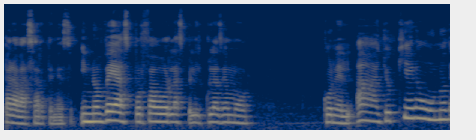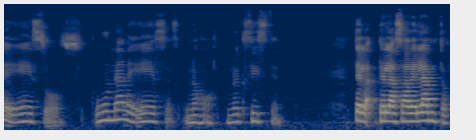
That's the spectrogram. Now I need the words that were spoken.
para basarte en eso. Y no veas, por favor, las películas de amor con el, ah, yo quiero uno de esos, una de esas. No, no existen. Te, te las adelanto.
